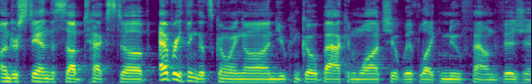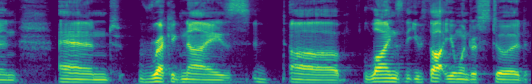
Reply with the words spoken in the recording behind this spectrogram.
understand the subtext of everything that's going on, you can go back and watch it with like newfound vision and recognize uh, lines that you thought you understood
